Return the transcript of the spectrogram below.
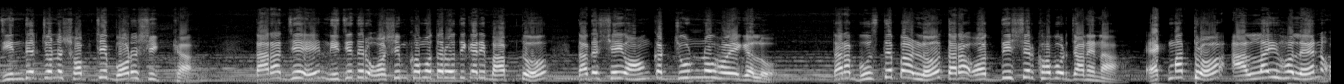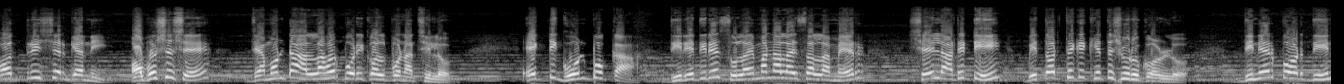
জিনদের জন্য সবচেয়ে বড় শিক্ষা। তারা যে নিজেদের অসীম ক্ষমতার অধিকারী ভাবতো, তাদের সেই অহংকার চূর্ণ হয়ে গেল। তারা বুঝতে পারল, তারা অদৃশ্যের খবর জানে না। একমাত্র আল্লাহ হলেন অদৃশ্যের জ্ঞানী। অবশেষে যেমনটা আল্লাহর পরিকল্পনা ছিল। একটি গুণ পোকা ধীরে ধীরে সুলাইমান আলাইসাল্লামের সেই লাঠিটি ভিতর থেকে খেতে শুরু করল। দিনের পর দিন,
